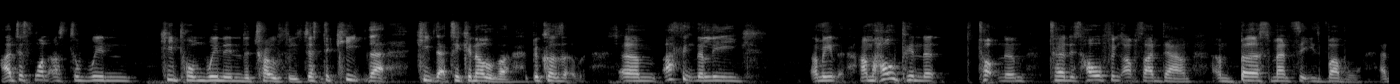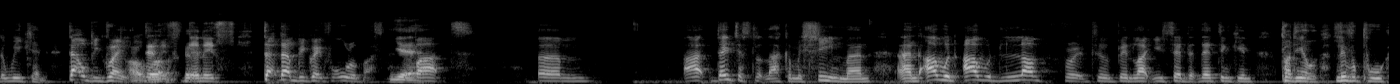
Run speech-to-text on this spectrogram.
I just want us to win, keep on winning the trophies, just to keep that keep that ticking over because um, I think the league. I mean, I'm hoping that Tottenham turn this whole thing upside down and burst Man City's bubble at the weekend. That would be great. Oh, then, well. it's, then it's that that would be great for all of us. Yeah. But um, I, they just look like a machine, man. And I would I would love for it to have been like you said that they're thinking, bloody hell, Liverpool,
